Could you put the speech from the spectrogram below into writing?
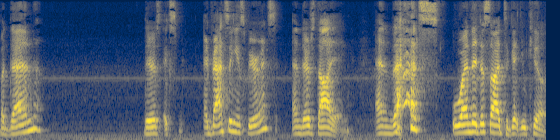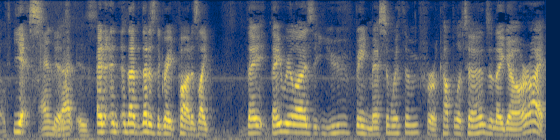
but then there's ex- advancing experience, and there's dying, and that's when they decide to get you killed. yes, And yes. that is and, and, and that that is the great part is like they they realize that you've been messing with them for a couple of turns and they go all right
